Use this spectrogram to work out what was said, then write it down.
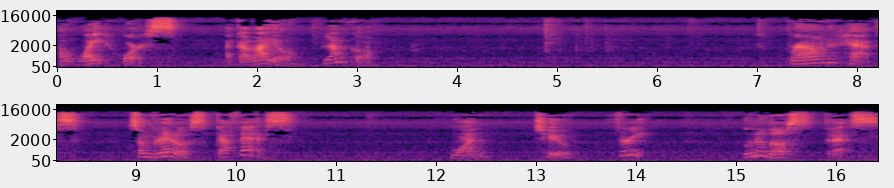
A white horse, a caballo blanco. Brown hats, sombreros cafés. One, two, three. Uno, dos, tres.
